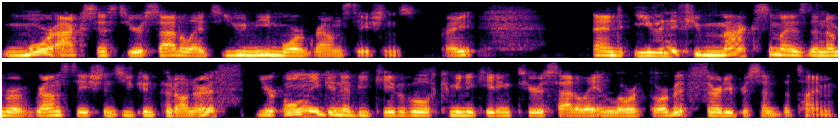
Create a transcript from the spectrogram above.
more access to your satellites, you need more ground stations, right? And even if you maximize the number of ground stations you can put on Earth, you're only going to be capable of communicating to your satellite in low Earth orbit 30% of the time.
